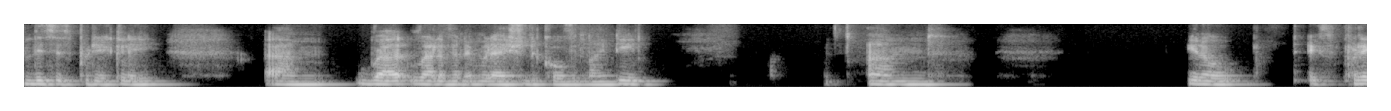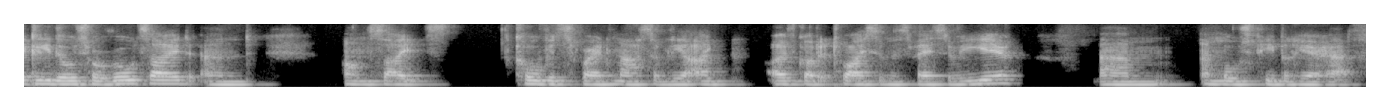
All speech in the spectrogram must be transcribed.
This is particularly um, re- relevant in relation to COVID 19. And, you know, it's particularly those who are roadside and on sites COVID spread massively. I I've got it twice in the space of a year, um, and most people here have.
